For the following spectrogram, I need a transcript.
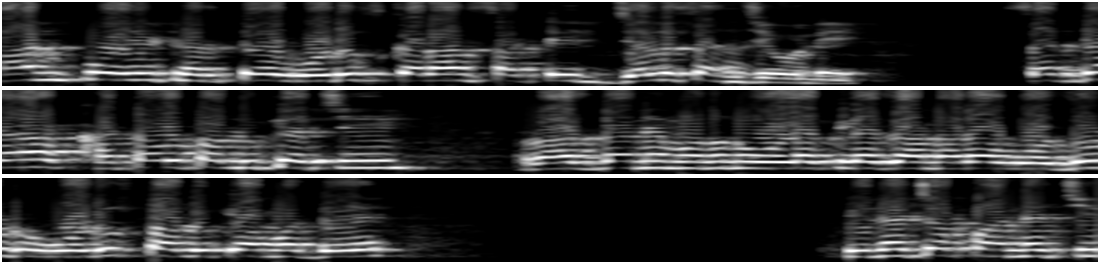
पानपोळी ठरते वडूजकरांसाठी जलसंजीवनी. सध्या खटाव तालुक्याची राजधानी म्हणून ओळखल्या जाणाऱ्या वडूज तालुक्यामध्ये पिण्याच्या पाण्याची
